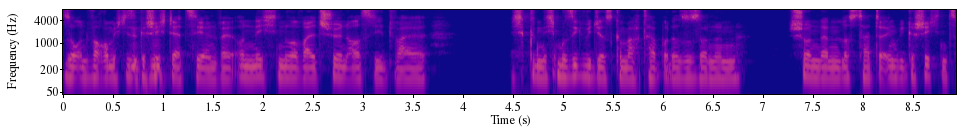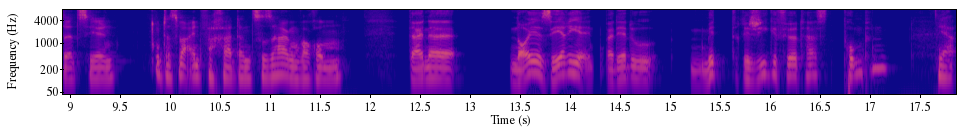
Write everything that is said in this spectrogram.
So und warum ich diese Geschichte erzählen will. Und nicht nur, weil es schön aussieht, weil ich nicht Musikvideos gemacht habe oder so, sondern schon dann Lust hatte, irgendwie Geschichten zu erzählen. Und das war einfacher dann zu sagen, warum. Deine neue Serie, bei der du mit Regie geführt hast, Pumpen, Ja.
